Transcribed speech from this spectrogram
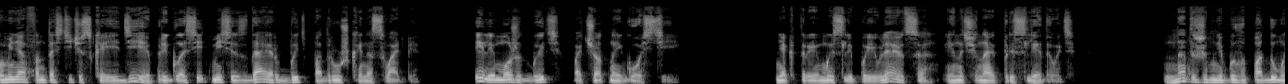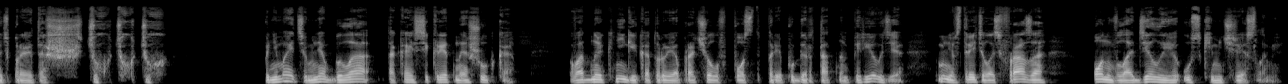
У меня фантастическая идея пригласить миссис Дайер быть подружкой на свадьбе. Или, может быть, почетной гостьей. Некоторые мысли появляются и начинают преследовать. Надо же мне было подумать про это чух-чух-чух. Понимаете, у меня была такая секретная шутка. В одной книге, которую я прочел в постпрепубертатном периоде, мне встретилась фраза «Он владел ее узкими чреслами».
